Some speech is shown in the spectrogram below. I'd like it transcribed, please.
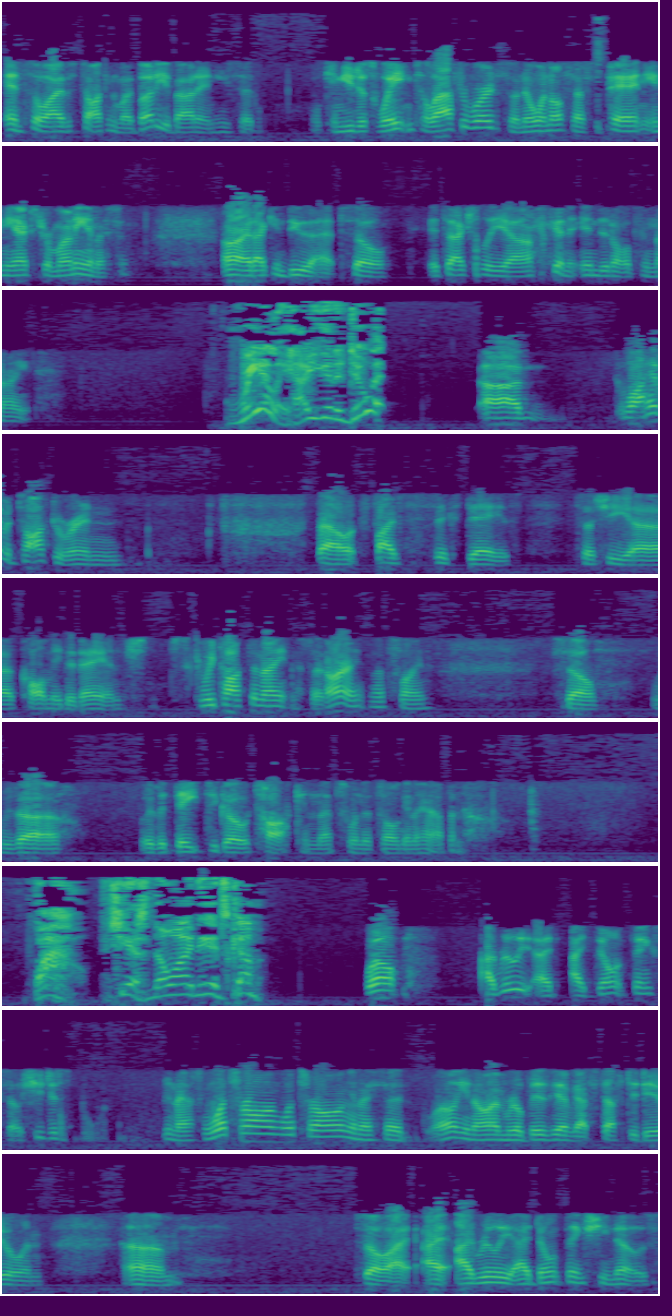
and so I was talking to my buddy about it, and he said, well, can you just wait until afterwards so no one else has to pay any, any extra money? And I said, all right, I can do that. So it's actually uh, going to end it all tonight. Really? How are you going to do it? Um, well, I haven't talked to her in about five, six days. So she uh, called me today and she, can we talk tonight? And I said, all right, that's fine. So we've uh, we have a date to go talk, and that's when it's all going to happen. Wow. She has no idea it's coming. Well, I really, I, I don't think so. She just been asking, what's wrong, what's wrong? And I said, well, you know, I'm real busy. I've got stuff to do. And um, so I, I, I really, I don't think she knows.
